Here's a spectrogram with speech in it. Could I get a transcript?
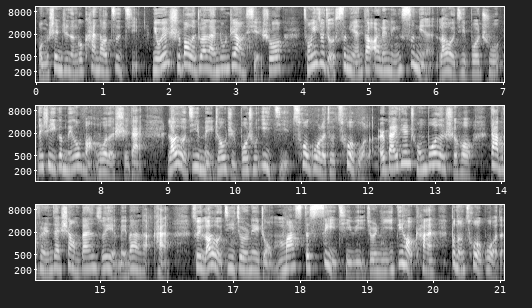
我们甚至能够看到自己。纽约时报的专栏中这样写说。从一九九四年到二零零四年，《老友记》播出，那是一个没有网络的时代，《老友记》每周只播出一集，错过了就错过了。而白天重播的时候，大部分人在上班，所以也没办法看。所以《老友记》就是那种 must see TV，就是你一定要看，不能错过的。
